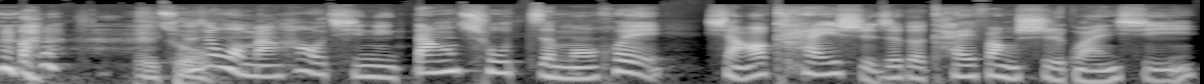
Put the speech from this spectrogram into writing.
没错。可是我蛮好奇，你当初怎么会想要开始这个开放式关系？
